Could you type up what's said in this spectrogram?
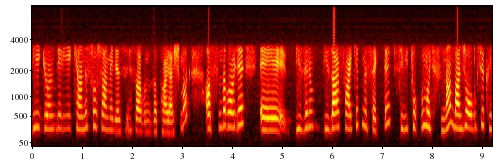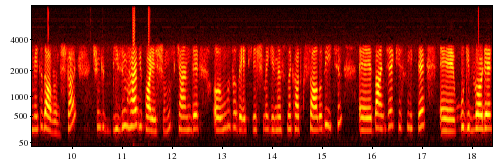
bir gönderiyi kendi sosyal medya hesabınıza paylaşmak aslında böyle e, bizlerin bizler fark etmesek de sivil toplum açısından bence oldukça kıymetli davranışlar. Çünkü bizim her bir paylaşımımız kendi ağımızla da etkileşime girmesine katkı sağladığı için e, bence kesinlikle e, bu gibi böyle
